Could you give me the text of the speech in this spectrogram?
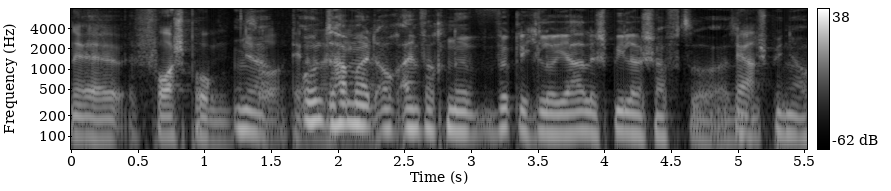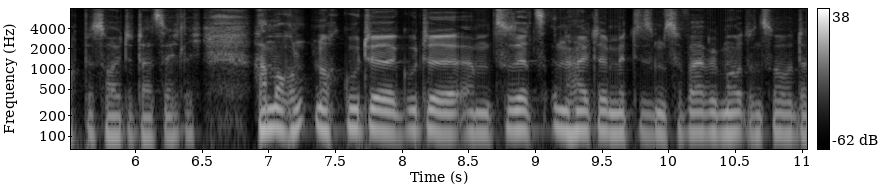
äh, äh, Vorsprung. Ja. So, und haben halt auch einfach eine wirklich loyale Spielerschaft. So. Also Ja. die spielen ja auch bis heute tatsächlich. Haben auch noch gute, gute ähm, Zusatzinhalte mit diesem Survival Mode und so da,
